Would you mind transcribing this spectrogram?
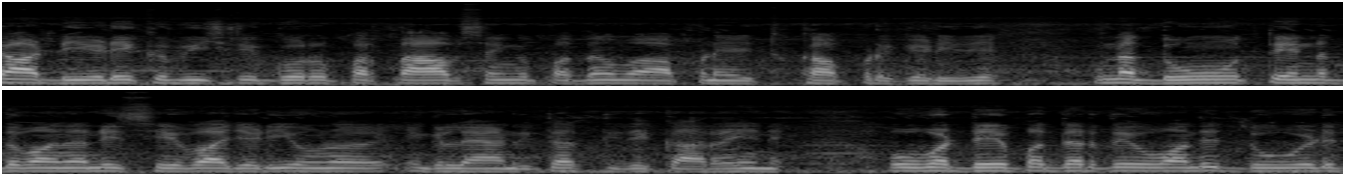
ਢਾਡੀ ਜਿਹੜੇ ਕਵੀ ਸ਼੍ਰੀ ਗੁਰੂ ਪ੍ਰਤਾਪ ਸਿੰਘ ਪਦਮ ਆਪਣੇ ਇੱਥੋਂ ਖਾਪੜ ਕਿਹੜੀ ਦੇ ਉਹਨਾਂ ਦੋ ਤਿੰਨ ਦੀਵਾਨਾਂ ਦੀ ਸੇਵਾ ਜਿਹੜੀ ਹੁਣ ਇੰਗਲੈਂਡ ਦੀ ਧਰਤੀ ਤੇ ਕਰ ਰਹੇ ਨੇ। ਉਹ ਵੱਡੇ ਪੱਧਰ ਤੇ ਉਹ ਆਂਦੇ ਦੋ ਜਿਹੜੇ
